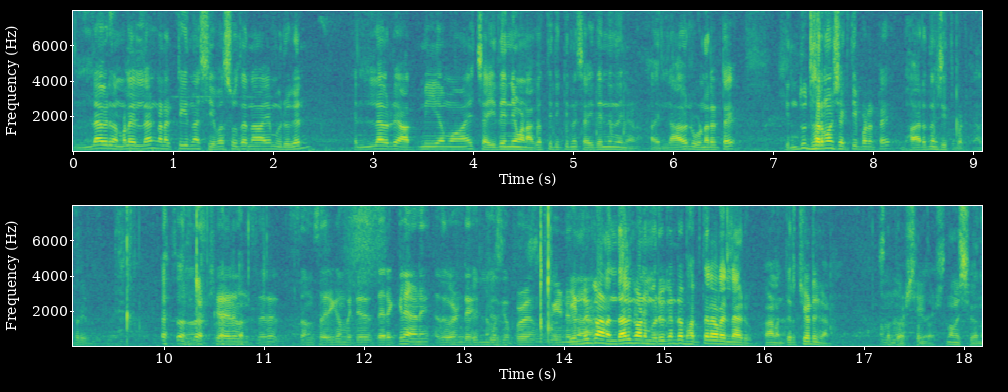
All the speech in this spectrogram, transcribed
എല്ലാവരും നമ്മളെല്ലാം കണക്ട് ചെയ്യുന്ന ശിവസുതനായ മുരുകൻ എല്ലാവരുടെയും ആത്മീയമായ ചൈതന്യമാണ് അകത്തിരിക്കുന്ന ചൈതന്യം തന്നെയാണ്. അത് എല്ലാവരും ഉണരട്ടെ ഹിന്ദുധർമ്മം ശക്തിപ്പെടട്ടെ ഭാരതം ശക്തിപ്പെടട്ടെ. അത്രയേ ഉള്ളൂ. നമസ്കാരം. സർ സംസാരിക്കാൻ പറ്റിയ തിരക്കിലാണ്. അതുകൊണ്ട് വീണ്ടും കാണാം. എന്തായാലും കാണും. മുരുകന്റെ ഭക്തരാണ് എല്ലാവരും. കാണാം. തീർച്ചയായിട്ടും കാണാം. സന്തോഷം. സന്തോഷം. നമസ്കാരം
